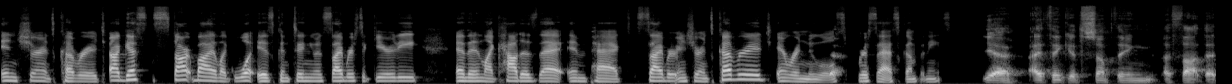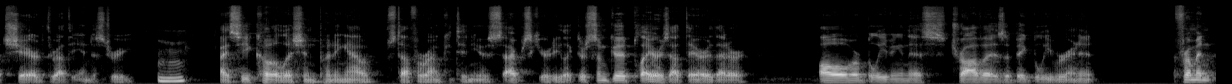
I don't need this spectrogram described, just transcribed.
insurance coverage? I guess start by like what is continuous cybersecurity and then like how does that impact cyber insurance coverage and renewals yeah. for SaaS companies? Yeah, I think it's something a thought that's shared throughout the industry. Mm-hmm. I see coalition putting out stuff around continuous cybersecurity. Like there's some good players out there that are all over believing in this. Trava is a big believer in it. From an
